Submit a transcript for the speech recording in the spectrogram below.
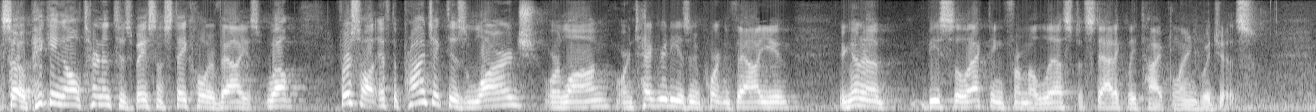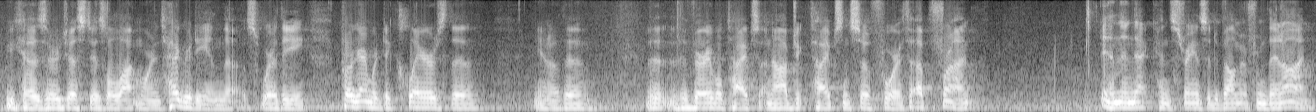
So picking alternatives based on stakeholder values. Well, first of all, if the project is large or long or integrity is an important value, you're going to be selecting from a list of statically typed languages because there just is a lot more integrity in those where the programmer declares the, you know, the, the, the variable types and object types and so forth up front and then that constrains the development from then on.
